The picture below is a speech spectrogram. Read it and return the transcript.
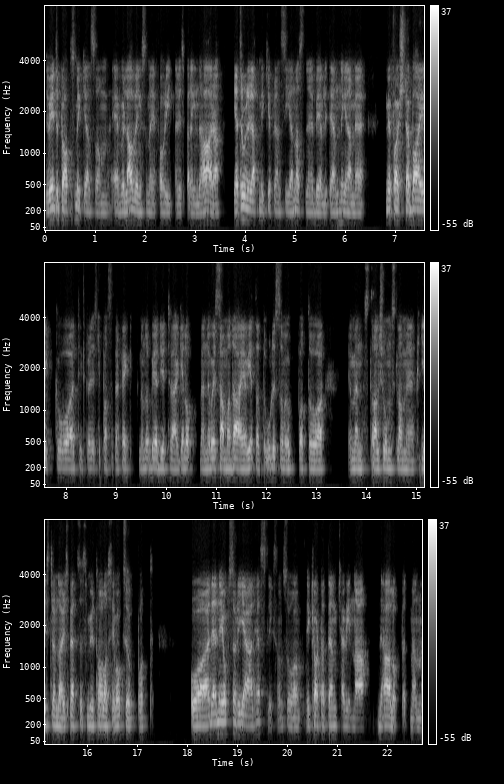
vi har inte pratat så mycket ens om Everloving som är favorit när vi spelar in det här. Jag trodde rätt mycket på den senast när det blev lite ändringar med, med första bike och tyckte att det skulle passa perfekt, men då blev det ju tyvärr galopp. Men det var ju samma där. Jag vet att Olsson var uppåt och ja, men Stall Tjomsland med Piström där i spetsen som uttalar sig var också uppåt. Och den är ju också rejäl häst liksom, så det är klart att den kan vinna det här loppet, men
